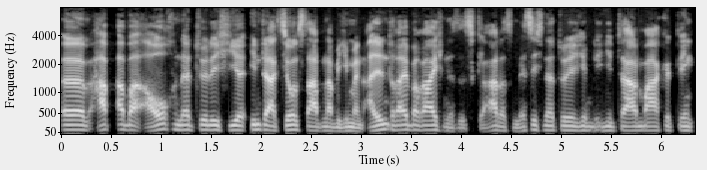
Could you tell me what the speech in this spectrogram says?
äh, habe aber auch natürlich hier Interaktionsdaten habe ich immer in allen drei Bereichen, das ist klar, das messe ich natürlich im Digital Marketing,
